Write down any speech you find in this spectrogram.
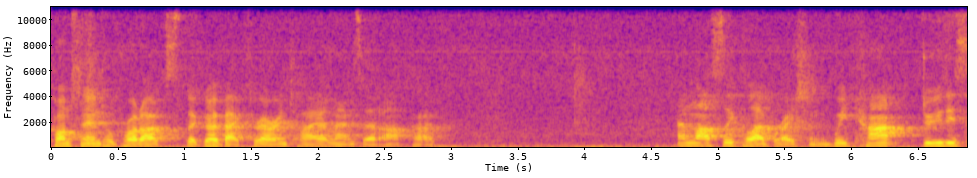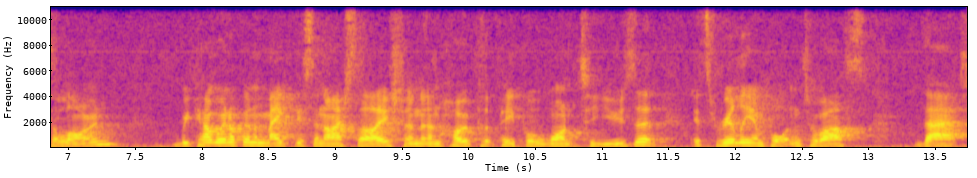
continental products that go back through our entire Landsat archive. And lastly, collaboration. We can't do this alone. We can't, we're not going to make this in isolation and hope that people want to use it. It's really important to us that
